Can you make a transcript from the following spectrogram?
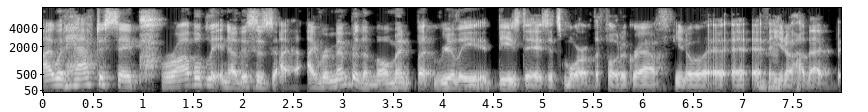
I would have to say probably now this is I, I, remember the moment, but really these days it's more of the photograph. You know, mm-hmm. you know how that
